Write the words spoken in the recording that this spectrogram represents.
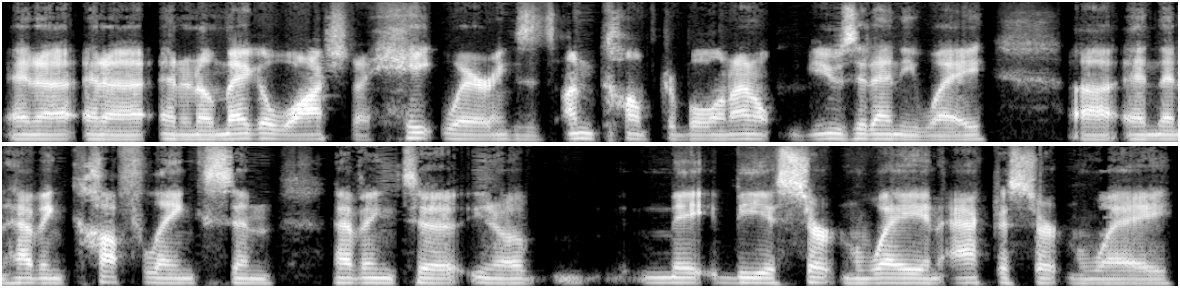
and a and a and an Omega watch that I hate wearing because it's uncomfortable and I don't use it anyway. Uh, and then having cufflinks and having to, you know, may, be a certain way and act a certain way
